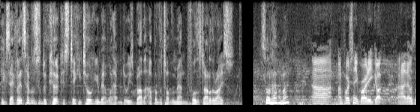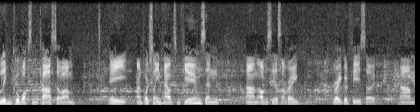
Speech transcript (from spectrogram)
Exactly. Let's have a listen to Kurt Kostecki talking about what happened to his brother up on the top of the mountain before the start of the race. So what happened, mate? Uh, unfortunately, Brody got uh, there was a leaking cool box in the car, so um, he unfortunately inhaled some fumes and um, obviously that's not very very good for you. So um,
